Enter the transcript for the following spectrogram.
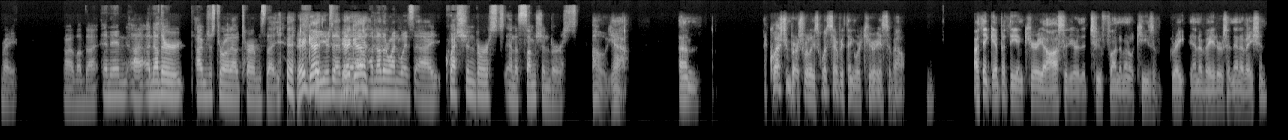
Right. I love that. And then uh, another, I'm just throwing out terms that very good. use that, very good. Uh, another one was uh, question bursts and assumption bursts. Oh yeah. Um, a question burst really is what's everything we're curious about. I think empathy and curiosity are the two fundamental keys of great innovators and innovation.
